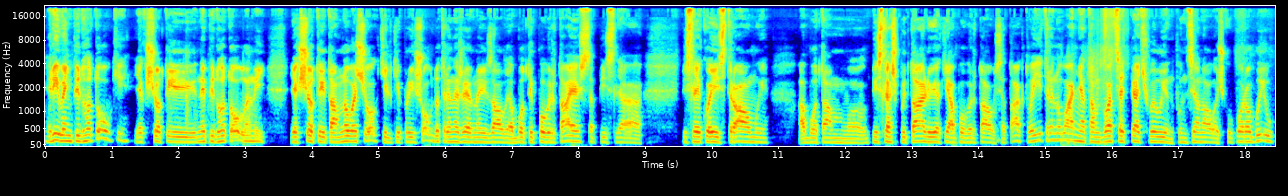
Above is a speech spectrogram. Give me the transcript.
Рівень підготовки, якщо ти не підготовлений, якщо ти там новачок, тільки прийшов до тренажерної зали, або ти повертаєшся після, після якоїсь травми, або там е, після шпиталю, як я повертався, так, твої тренування там 25 хвилин, функціоналочку поробив,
